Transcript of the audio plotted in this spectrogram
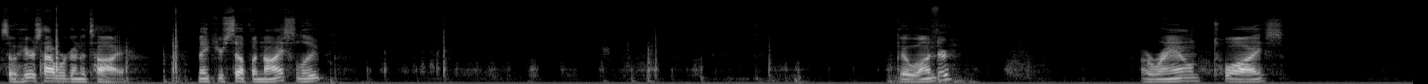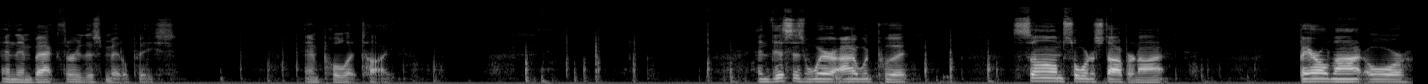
So here's how we're going to tie. Make yourself a nice loop. Go under around twice, and then back through this middle piece and pull it tight. And this is where I would put some sort of stopper knot, barrel knot, or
